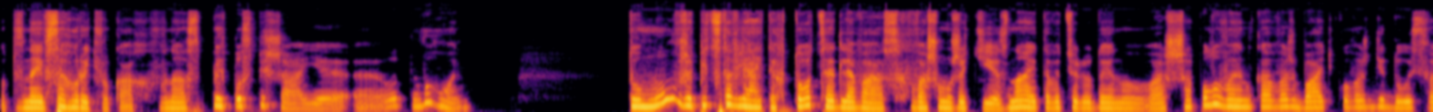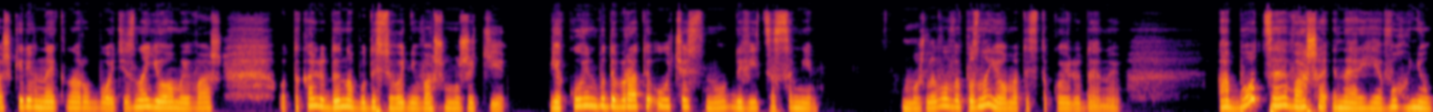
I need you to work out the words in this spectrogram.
от в неї все горить в руках, вона поспішає, е, от вогонь. Тому вже підставляйте, хто це для вас в вашому житті. Знаєте ви цю людину, ваша половинка, ваш батько, ваш дідусь, ваш керівник на роботі, знайомий ваш. От така людина буде сьогодні в вашому житті. Яку він буде брати участь, ну, дивіться самі. Можливо, ви познайомитесь з такою людиною. Або це ваша енергія вогню.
